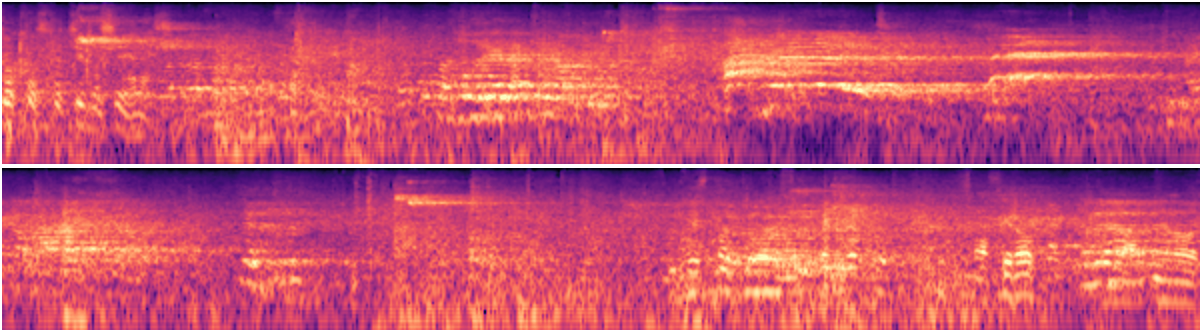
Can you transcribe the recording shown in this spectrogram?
Kako skočí do šihlas. Nestartoval jsem. Safirov. Nehod.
